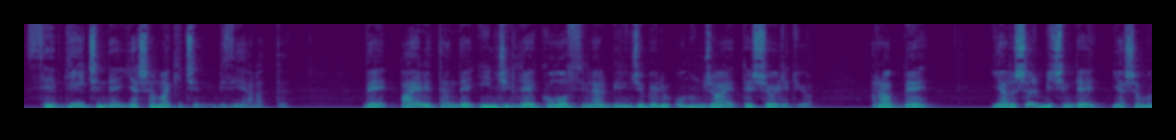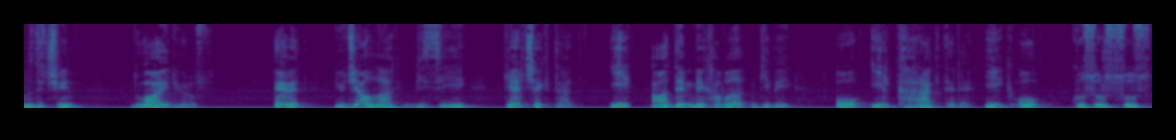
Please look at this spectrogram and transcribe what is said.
sevgi içinde yaşamak için bizi yarattı. Ve ayrıca de İncil'de Kolosiler 1. bölüm 10. ayette şöyle diyor. Rabbe yarışır biçimde yaşamınız için dua ediyoruz. Evet, Yüce Allah bizi gerçekten ilk Adem ve Hava gibi o ilk karaktere, ilk o kusursuz,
